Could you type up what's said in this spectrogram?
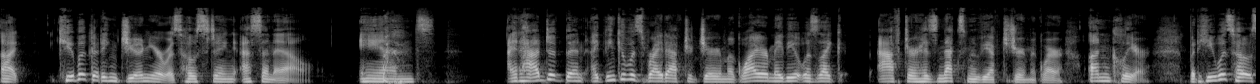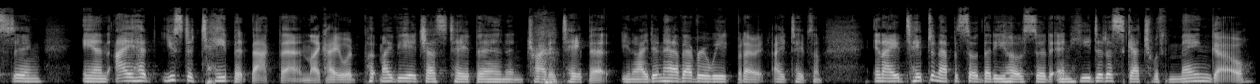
uh, Cuba Gooding Jr. was hosting SNL and I'd had to have been, I think it was right after Jerry Maguire. Maybe it was like after his next movie after Jerry Maguire. Unclear. But he was hosting and I had used to tape it back then. Like I would put my VHS tape in and try to tape it. You know, I didn't have every week, but I, I taped some. And I had taped an episode that he hosted and he did a sketch with Mango.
